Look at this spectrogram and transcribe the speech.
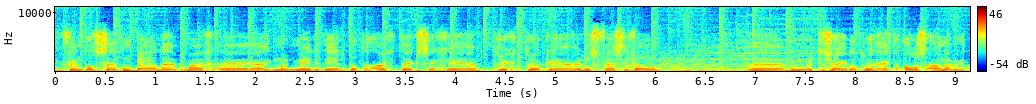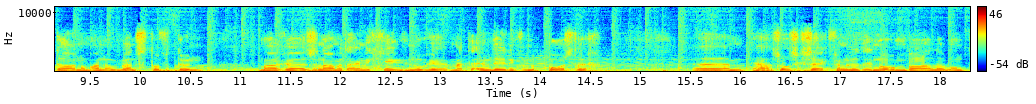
Ik vind het ontzettend balen, maar eh, ja, ik moet mededelen dat de architects zich uh, hebben teruggetrokken uit ons festival. Uh, we moeten zeggen dat we echt alles aan hebben gedaan om aan hun wensen te voldoen. Maar ze namen uiteindelijk geen genoegen met de indeling van de poster. Ehm, ja, zoals gezegd vinden we het enorm balen, want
